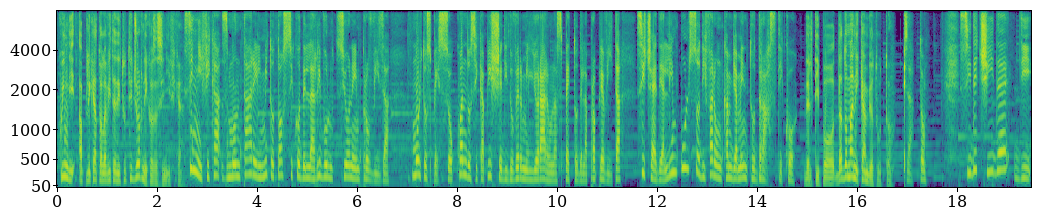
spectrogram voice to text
Quindi, applicato alla vita di tutti i giorni, cosa significa? Significa smontare il mito tossico della rivoluzione improvvisa. Molto spesso, quando si capisce di dover migliorare un aspetto della propria vita, si cede all'impulso di fare un cambiamento drastico. Del tipo, da domani cambio tutto. Esatto. Si decide di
